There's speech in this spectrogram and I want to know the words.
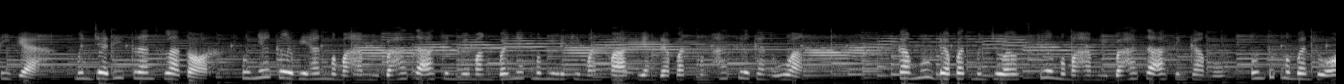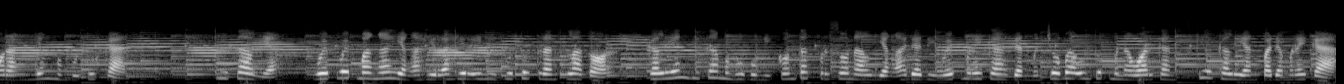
3. Menjadi translator punya kelebihan memahami bahasa asing memang banyak memiliki manfaat yang dapat menghasilkan uang. Kamu dapat menjual skill memahami bahasa asing kamu untuk membantu orang yang membutuhkan. Misalnya, web-web manga yang akhir-akhir ini butuh translator, kalian bisa menghubungi kontak personal yang ada di web mereka dan mencoba untuk menawarkan skill kalian pada mereka.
